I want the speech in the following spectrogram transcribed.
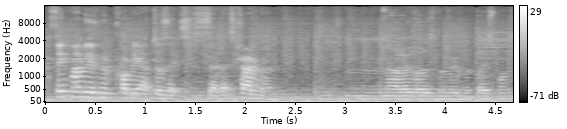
I think my movement probably outdoes it, so let's try and run. No, those are the movement based ones.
